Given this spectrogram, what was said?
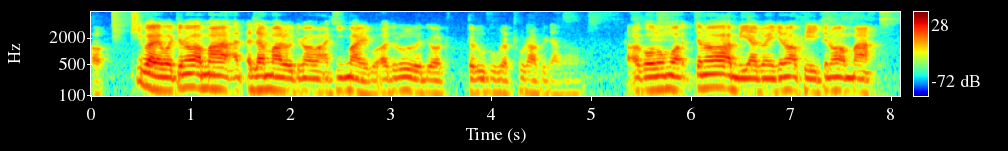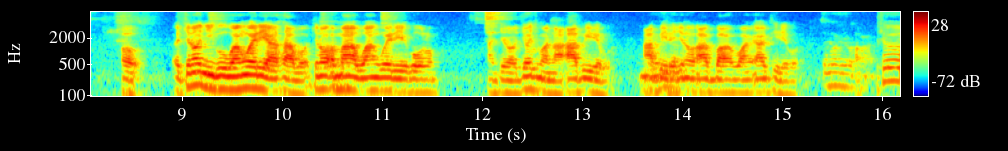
ဟုတ်ရှိပါတယ်ပေါ့ကျွန်တော်အမအလက်မလို့ကျွန်တော်အကြီးမတွေပေါ့အဲ့သူတို့ကျွန်တော်တလူထိုးထိုးထားပေးတာပေါ့အကုန်လုံးပေါ့ကျွန်တော်အမေကဆိုရင်ကျွန်တော်အဖေကျွန်တော်အမဟုတ်ကျွန်တော်ညီကိုဝမ်းခွဲတွေအားစားပေါ့ကျွန်တော်အမဝမ်းခွဲတွေအကုန်လုံးအဲကျွန်တော်ကြောက်ချင်မှလာအားပေးတယ်ပေါ့အားပေးတယ်ကျွန်တော်အားပါဝမ်းအားဖြေတယ်ပေါ့ကျွန်တော်ရောက်ပါချို့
